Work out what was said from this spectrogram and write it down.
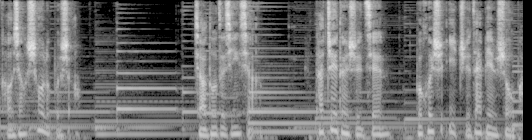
好像瘦了不少。小兔子心想，他这段时间不会是一直在变瘦吧？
